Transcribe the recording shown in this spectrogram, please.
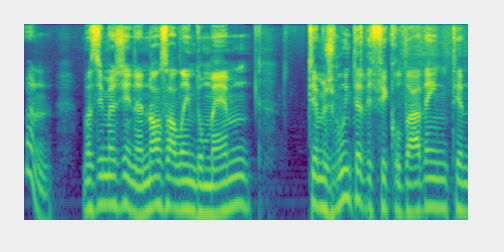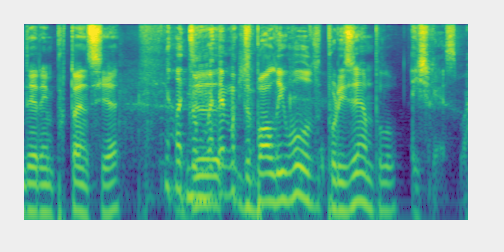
Mano, mas imagina, nós além do meme temos muita dificuldade em entender a importância de, meme. de Bollywood, por exemplo. Esquece, pá.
